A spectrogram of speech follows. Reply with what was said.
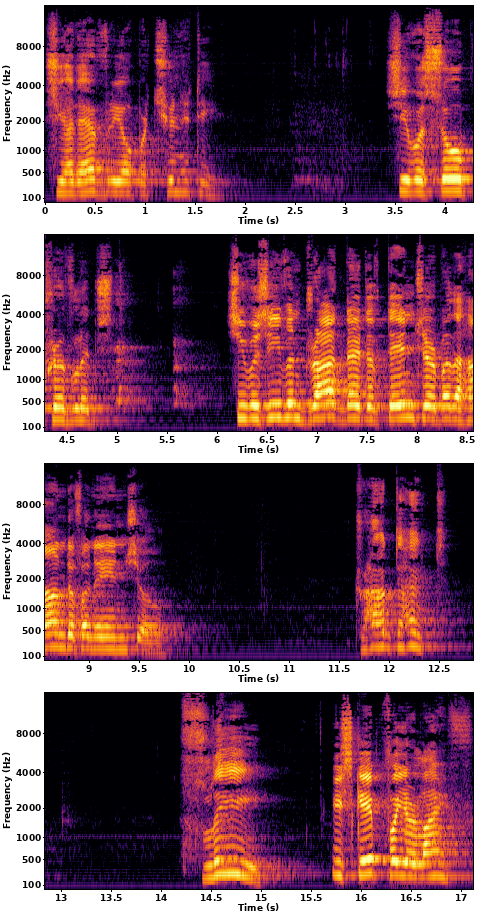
She had every opportunity she was so privileged. She was even dragged out of danger by the hand of an angel. Dragged out. Flee. Escape for your life.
